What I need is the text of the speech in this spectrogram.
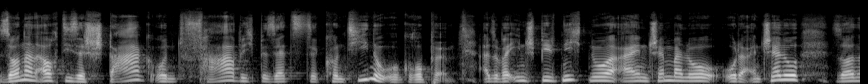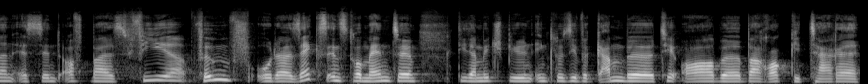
sondern auch diese stark und farbig besetzte Continuo-Gruppe. Also bei ihnen spielt nicht nur ein Cembalo oder ein Cello, sondern es sind oftmals vier, fünf oder sechs Instrumente, die da mitspielen, inklusive Gambe, Theorbe, Barockgitarre,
